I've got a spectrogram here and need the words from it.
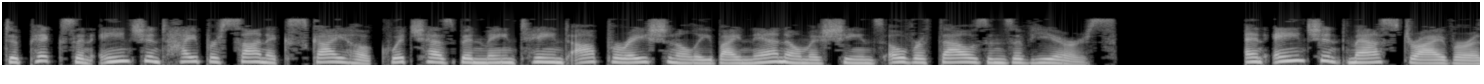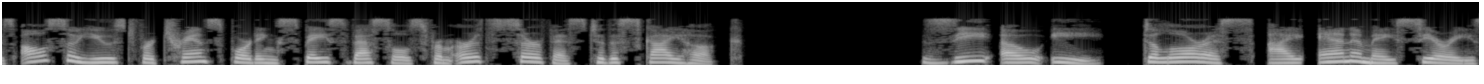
depicts an ancient hypersonic skyhook which has been maintained operationally by nanomachines over thousands of years. An ancient mass driver is also used for transporting space vessels from Earth's surface to the skyhook. ZOE Dolores I anime series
